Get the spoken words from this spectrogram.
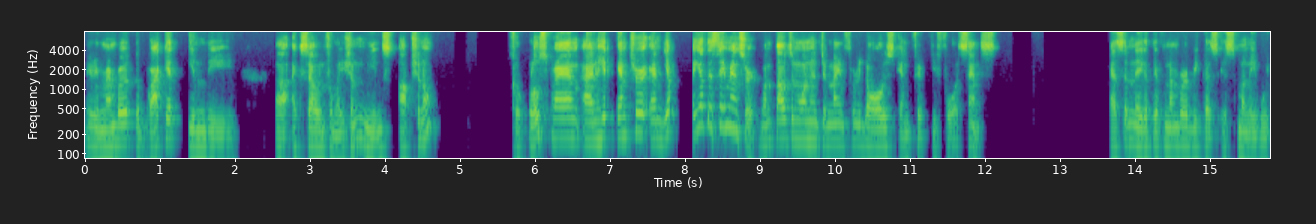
You remember the bracket in the uh, Excel information means optional. So close paren and hit enter and yep, I get the same answer, $1,193.54. As a negative number because it's money we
